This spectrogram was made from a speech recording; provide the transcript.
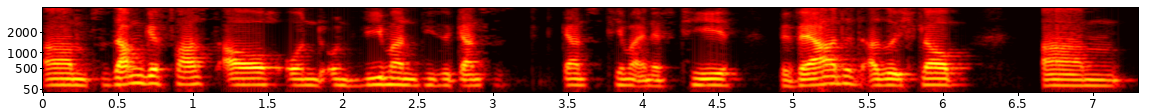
ähm, zusammengefasst auch und, und wie man diese ganze, ganze Thema NFT bewertet. Also ich glaube, ähm,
